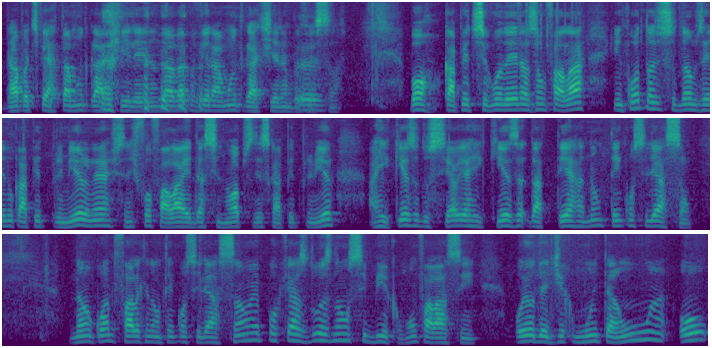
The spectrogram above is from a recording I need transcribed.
Dá para despertar muito gatilho aí, não dá, dá para virar muito gatilho, né, professor? É. Bom, capítulo 2 aí nós vamos falar, enquanto nós estudamos aí no capítulo 1, né, se a gente for falar aí da sinopse desse capítulo 1, a riqueza do céu e a riqueza da terra não tem conciliação. Não, quando fala que não tem conciliação é porque as duas não se bicam. Vamos falar assim, ou eu dedico muito a uma ou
